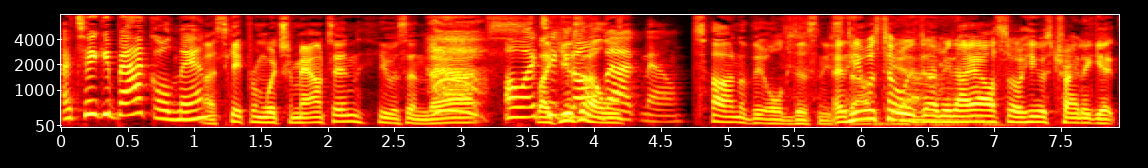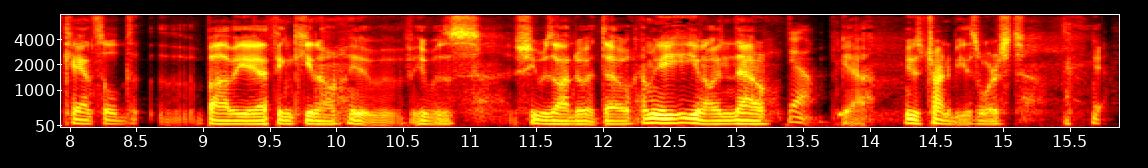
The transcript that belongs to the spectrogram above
I take it back, old man. Uh, Escape from Witch Mountain. He was in that. oh, I Like, take he it was in all a back now. Ton of the old Disney stuff. And stuff. he was totally. yeah. I mean, I also he was trying to get canceled, Bobby. I think you know it, it was she was onto it though. I mean, you know, and now Yeah. yeah, he was trying to be his worst.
